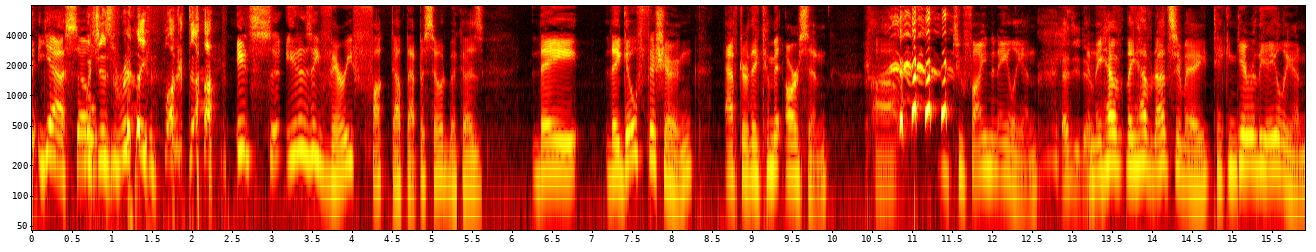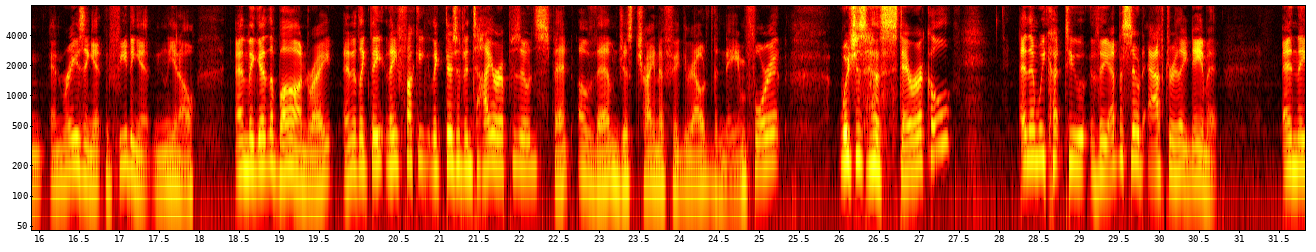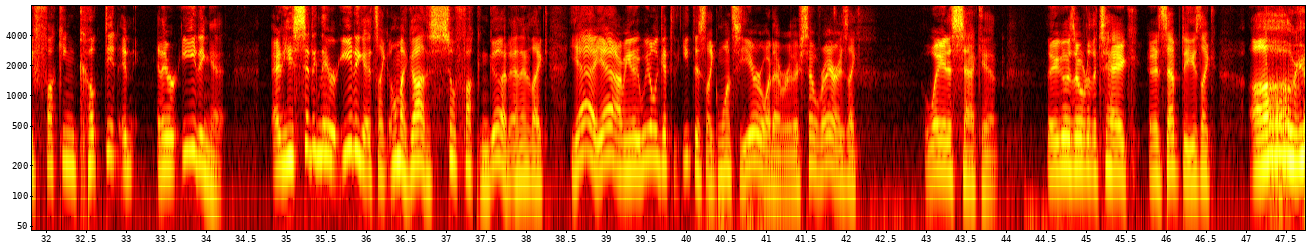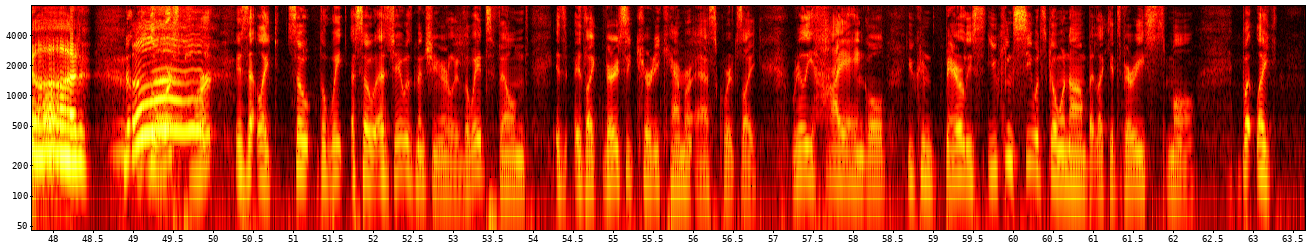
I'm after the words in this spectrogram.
Yeah, so which is really fucked up. it's it is a very fucked up episode because they they go fishing after they commit arson uh, to find an alien. As you do. and they have they have Natsume taking care of the alien and raising it and feeding it and you know and they get the bond right and it, like they they fucking like there's an entire episode spent of them just trying to figure out the name for it which is hysterical and then we cut to the episode after they name it and they fucking cooked it and they were eating it and he's sitting there eating it. It's like, oh my god, this is so fucking good. And they're like, yeah, yeah. I mean, we don't get to eat this like once a year or whatever. They're so rare. He's like, wait a second. Then he goes over to the tank and it's empty. He's like, oh god. No, the worst ah. part is that like so the way so as Jay was mentioning earlier, the way it's filmed is is like very security camera esque, where it's like really high angled. You can barely you can see what's going on, but like it's very small. But like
